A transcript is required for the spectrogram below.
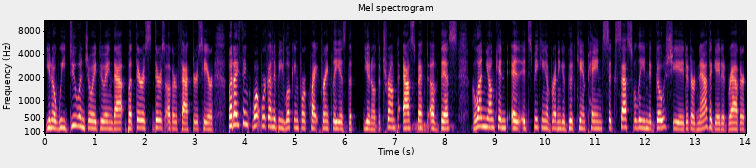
you know, we do enjoy doing that, but there's there's other factors here. But I think what we're going to be looking for quite frankly is the, you know, the Trump aspect of this. Glenn Youngkin, uh, speaking of running a good campaign, successfully negotiated or navigated rather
